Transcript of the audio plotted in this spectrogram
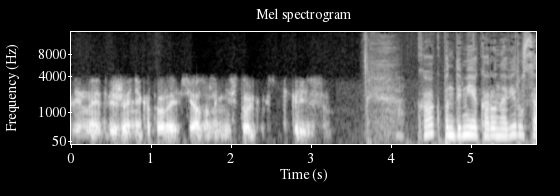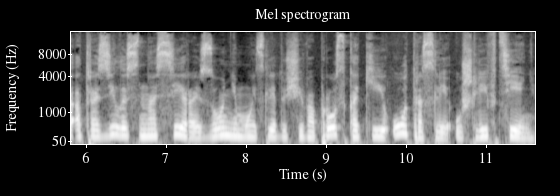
длинное движение, которое связано не столько с кризисом. Как пандемия коронавируса отразилась на серой зоне? Мой следующий вопрос. Какие отрасли ушли в тень?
